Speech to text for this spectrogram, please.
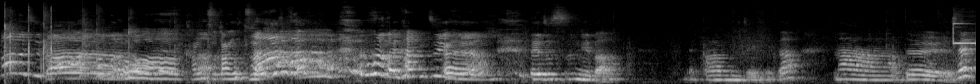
빠르시다. 와. 강주 강주. 나 강추인가요? 네, 좋습니다. 네, 다음 문제입니다. 하나, 둘, 셋.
